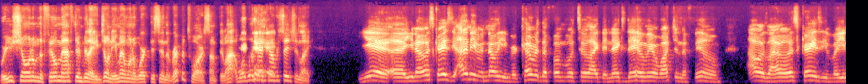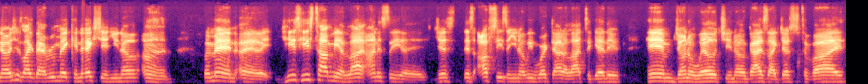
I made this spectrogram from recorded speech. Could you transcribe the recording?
were you showing him the film after and be like, hey, Jonah, you might want to work this in the repertoire or something? What was that conversation like? Yeah, uh, you know, it's crazy. I didn't even know he recovered the fumble until like the next day when we were watching the film. I was like, oh, it's crazy. But you know, it's just like that roommate connection, you know. Um, but man, uh, he's he's taught me a lot. Honestly, uh, just this off season, you know, we worked out a lot together him, Jonah Welch, you know, guys like Justus Tavai,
